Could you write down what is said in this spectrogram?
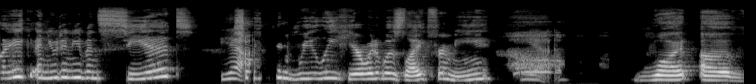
like and you didn't even see it. Yeah. So you can really hear what it was like for me. Yeah. What a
